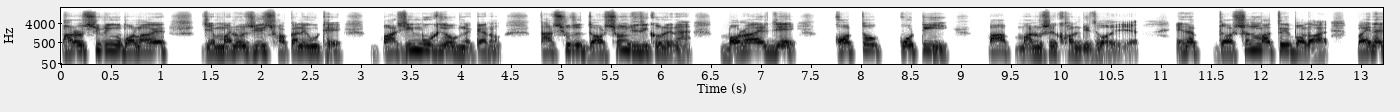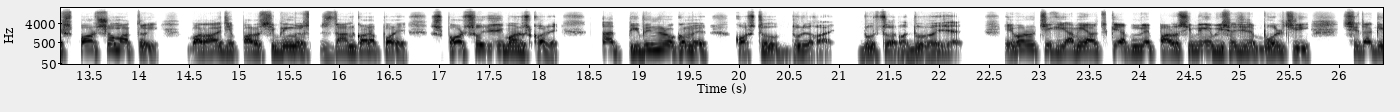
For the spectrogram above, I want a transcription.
পারশিবলিঙ্গ বলা হয় যে মানুষ যদি সকালে উঠে বাসি মুখী হোক না কেন, তার শুধু দর্শন যদি করে না, বলা হয় যে কত কোটি পাপ মানুষের খণ্ডিত হয়ে যায়। এরা দর্শন মাত্রই বলা হয়, বা এরা স্পর্শ মাত্রই বলা হয় যে পারশিবলিঙ্গ স্নান করার পরে স্পর্শ যদি মানুষ করে, তার বিভিন্ন রকমের কষ্ট দূরে হয় দূর দূর হয়ে যায়। এবার হচ্ছে কি, আমি আজকে আপনাদের পারশিবলিঙ্গের বিষয়ে যেটা বলছি, সেটা কি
